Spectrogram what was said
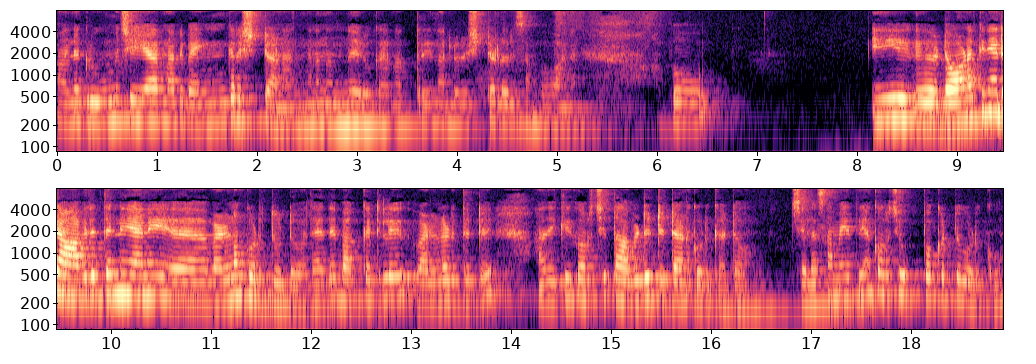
അതിനെ ഗ്രൂം ചെയ്യാറുണ്ടെങ്കിൽ ഭയങ്കര ഇഷ്ടമാണ്. അങ്ങനെ നിന്ന് തരും കാരണം അത്രയും നല്ലൊരു ഇഷ്ടമുള്ളൊരു സംഭവമാണ് അപ്പോൾ ഈ ഏഹ്, ഡോണയ്ക്ക് ഞാൻ രാവിലെ തന്നെ ഞാൻ വെള്ളം കൊടുത്തു കേട്ടോ അതായത് ബക്കറ്റിൽ വെള്ളം എടുത്തിട്ട് അതിലേക്ക് കുറച്ച് തവിടിട്ടിട്ടാണ് കൊടുക്കുക കേട്ടോ ചില സമയത്ത് ഞാൻ കുറച്ച് ഉപ്പൊക്കെ ഇട്ട് കൊടുക്കും.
